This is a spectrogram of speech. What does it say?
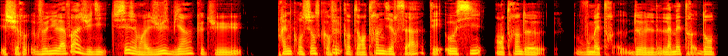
et je suis revenu la voir et je lui dit, tu sais, j'aimerais juste bien que tu prennes conscience qu'en fait Mm. quand tu es en train de dire ça, tu es aussi en train de vous mettre, de la mettre dans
